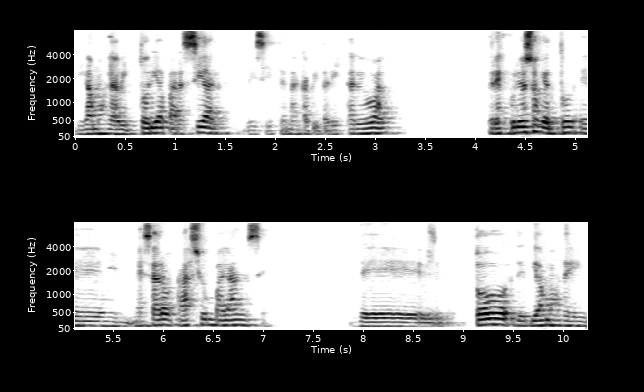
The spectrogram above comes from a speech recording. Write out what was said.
digamos, la victoria parcial del sistema capitalista global. Pero es curioso que eh, Mesaro hace un balance de todo, digamos, de,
